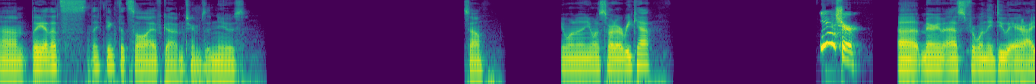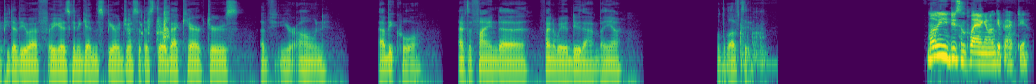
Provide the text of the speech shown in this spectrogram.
Um, but yeah, that's I think that's all I've got in terms of news. So, you wanna you wanna start our recap? Yeah, sure. Uh, Miriam asked for when they do air IPWF, are you guys gonna get in the spirit and dress up as throwback characters of your own? That'd be cool. I have to find uh find a way to do that, but yeah. Would love to. Let me do some planning and I'll get back to you.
